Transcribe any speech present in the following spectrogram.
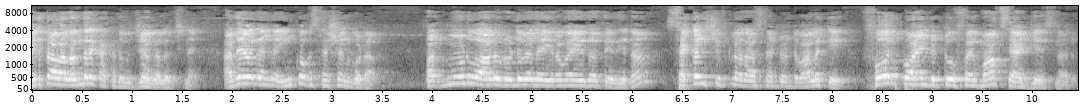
మిగతా వాళ్ళందరికీ అక్కడ ఉద్యోగాలు వచ్చినాయి. అదేవిధంగా ఇంకొక సెషన్ కూడా. పదమూడు ఆరు రెండు వేల ఇరవై ఐదో తేదీన సెకండ్ షిఫ్ట్లో రాసినటువంటి వాళ్ళకి four point two five marks add చేసినారు.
